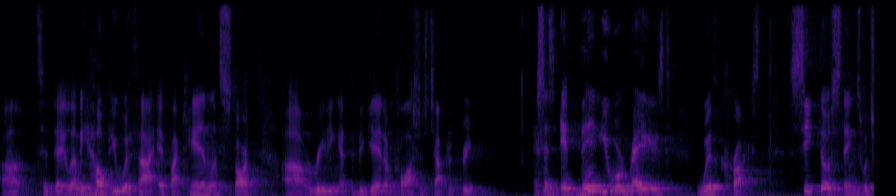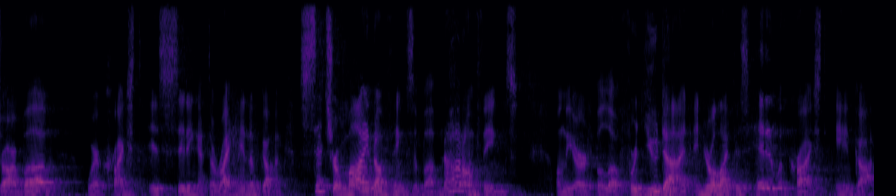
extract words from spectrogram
uh, today? Let me help you with that if I can. Let's start uh, reading at the beginning of Colossians chapter 3. It says, If then you were raised with Christ, seek those things which are above, where Christ is sitting at the right hand of God. Set your mind on things above, not on things on the earth below. For you died, and your life is hidden with Christ in God.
